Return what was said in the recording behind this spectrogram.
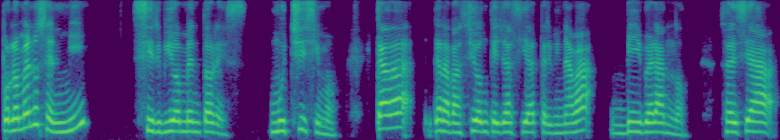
Por lo menos en mí sirvió mentores, muchísimo. Cada grabación que yo hacía terminaba vibrando. O sea, decía,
